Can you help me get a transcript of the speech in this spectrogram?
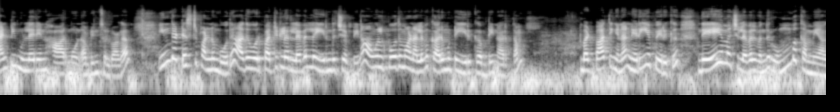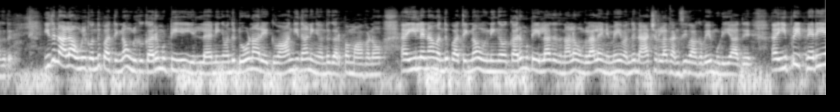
ஆன்டி முல்லேரியன் ஹார்மோன் அப்படின்னு சொல்லுவாங்க. இந்த டெஸ்ட் பண்ணும்போது அது ஒரு பர்டிகுலர் லெவலில் இருந்துச்சு அப்படின்னா அவங்களுக்கு போதுமான அளவு கருமுட்டை இருக்குது அப்படின்னு அர்த்தம். பட் பார்த்திங்கன்னா நிறைய பேருக்கு இந்த ஏஎம்ஹெச் லெவல் வந்து ரொம்ப கம்மியாகுது. இதனால் அவங்களுக்கு வந்து பார்த்திங்கன்னா உங்களுக்கு கருமுட்டியே இல்லை. நீங்கள் வந்து டோனார் எக் வாங்கி தான் நீங்கள் வந்து கர்ப்பமாகணும். இல்லைனா வந்து பார்த்திங்கன்னா நீங்கள் கருமுட்டை இல்லாததுனால உங்களால் இனிமேல் வந்து நேச்சுரலாக கன்சீவ் ஆகவே முடியாது. இப்படி நிறைய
